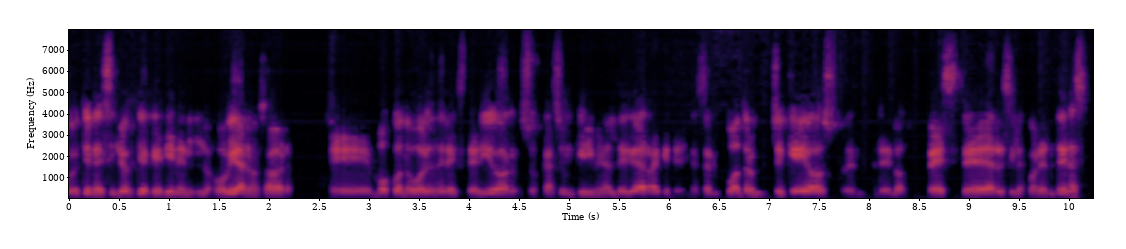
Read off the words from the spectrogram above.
cuestiones ilógicas que tienen los gobiernos. A ver, eh, vos cuando volvés del exterior sos casi un criminal de guerra que tenés que hacer cuatro chequeos entre los PCRs y las cuarentenas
